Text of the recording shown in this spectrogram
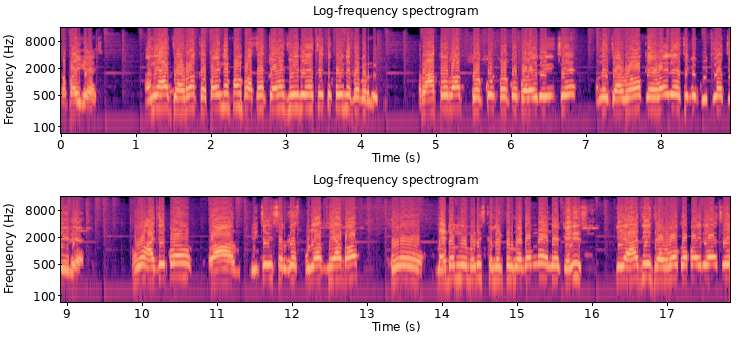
કપાઈ ગયા છે. અને આ ઝાડવા કપાઈને પણ પાછા ક્યાં જઈ રહ્યા છે તે કોઈને ખબર નથી. રાતોરાત ટ્રકો ટ્રકો ભરાઈ રહી છે અને ઝાડવાઓ કહેવાય રહ્યા છે કે ગુજરાત જઈ રહ્યા છે. હું આજે પણ વિજય સરઘસ પૂરા થયા બાદ હું મેડમને મળીશ, કલેક્ટર મેડમને અને કહીશ કે આ જે ઝાડવાઓ કપાઈ રહ્યા છે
